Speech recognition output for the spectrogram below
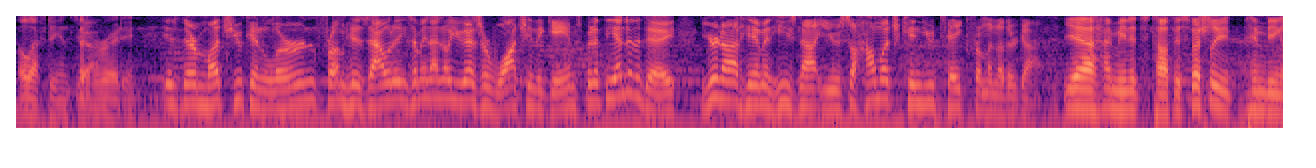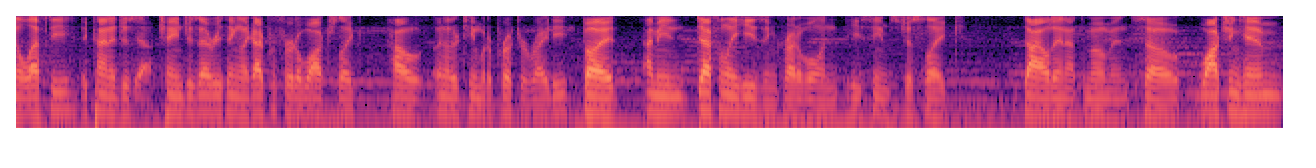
a lefty instead yeah. of a righty. Is there much you can learn from his outings? I mean, I know you guys are watching the games, but at the end of the day, you're not him and he's not you. So how much can you take from another guy? Yeah, I mean, it's tough, especially him being a lefty. It kind of just yeah. changes everything. Like I prefer to watch like how another team would approach a righty, but I mean, definitely he's incredible and he seems just like dialed in at the moment. So watching him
